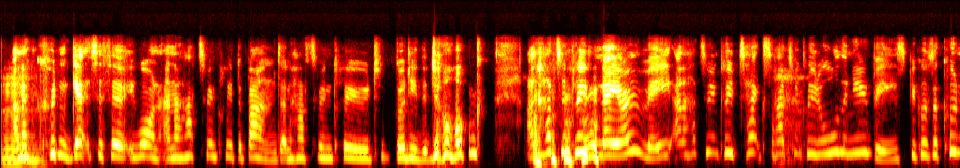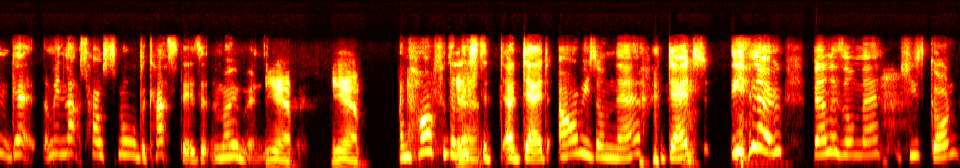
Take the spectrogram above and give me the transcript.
and I Mm. couldn't get to 31, and I had to include the band, and I had to include Buddy the dog, and I had to include Naomi, and I had to include Tex. I had to include all the newbies because I couldn't get. I mean, that's how small the cast is at the moment. Yeah, yeah. And half of the Yeah. list are, are dead. Ari's on there, dead. You know, Bella's on there. She's gone.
